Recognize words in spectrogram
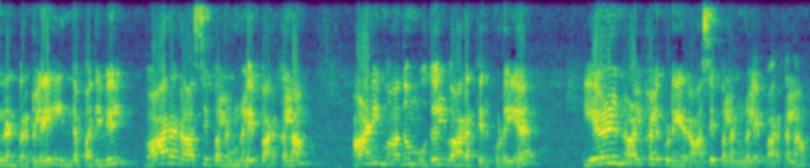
நண்பர்களே. இந்த பதிவில் வார ராசி பலன்களை பார்க்கலாம். ஆடி மாதம் முதல் வாரத்திற்குடைய ஏழு நாட்களுக்குடைய ராசி பலன்களை பார்க்கலாம்.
